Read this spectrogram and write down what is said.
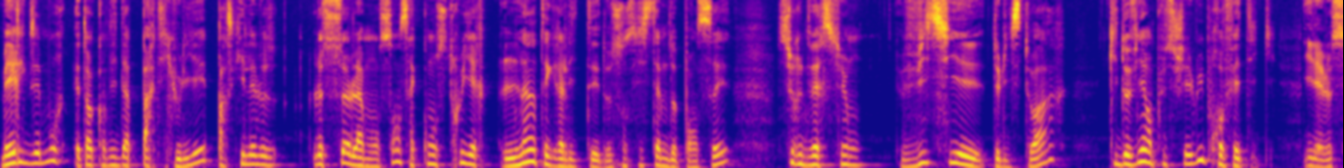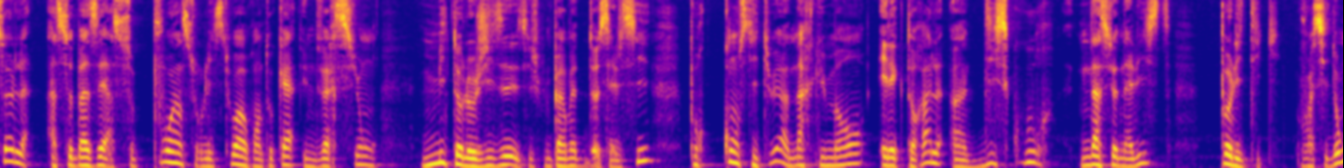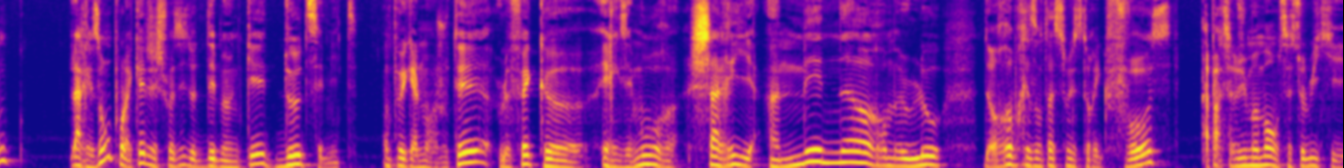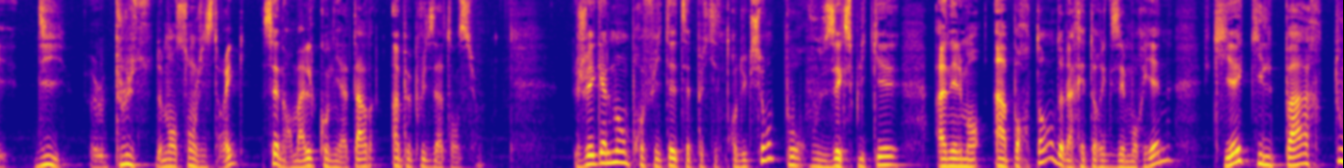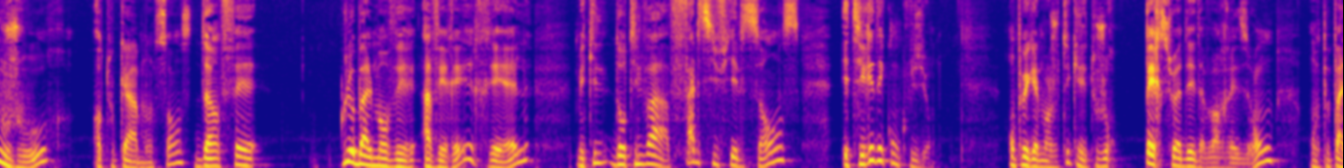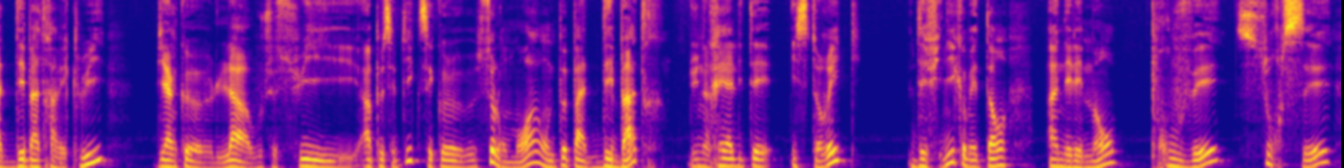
Mais Éric Zemmour est un candidat particulier parce qu'il est le, le, seul, à mon sens, à construire l'intégralité de son système de pensée sur une version viciée de l'histoire qui devient en plus chez lui prophétique. Il est le seul à se baser à ce point sur l'histoire, ou en tout cas une version mythologisée, si je puis me permettre, de celle-ci, pour constituer un argument électoral, un discours nationaliste politique. Voici donc la raison pour laquelle j'ai choisi de débunker deux de ces mythes. On peut également ajouter le fait que Éric Zemmour charrie un énorme lot de représentations historiques fausses. À partir du moment où c'est celui qui dit le plus de mensonges historiques, c'est normal qu'on y attarde un peu plus d'attention. Je vais également profiter de cette petite introduction pour vous expliquer un élément important de la rhétorique zémourienne, qui est qu'il part toujours, en tout cas à mon sens, d'un fait globalement avéré, réel, mais dont il va falsifier le sens et tirer des conclusions. On peut également ajouter qu'il est toujours persuadé d'avoir raison, on ne peut pas débattre avec lui, bien que là où je suis un peu sceptique, c'est que selon moi, on ne peut pas débattre d'une réalité historique définie comme étant un élément prouvé, sourcé,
